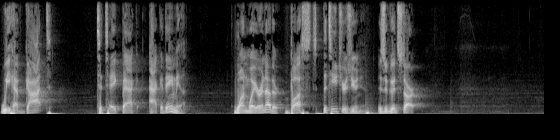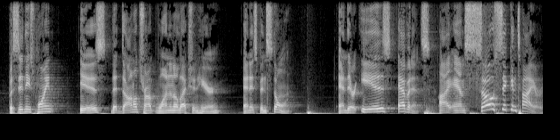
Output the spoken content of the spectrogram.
we have got to take back academia one way or another. Bust the teachers' union is a good start. But Sidney's point is that Donald Trump won an election here and it's been stolen. And there is evidence. I am so sick and tired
